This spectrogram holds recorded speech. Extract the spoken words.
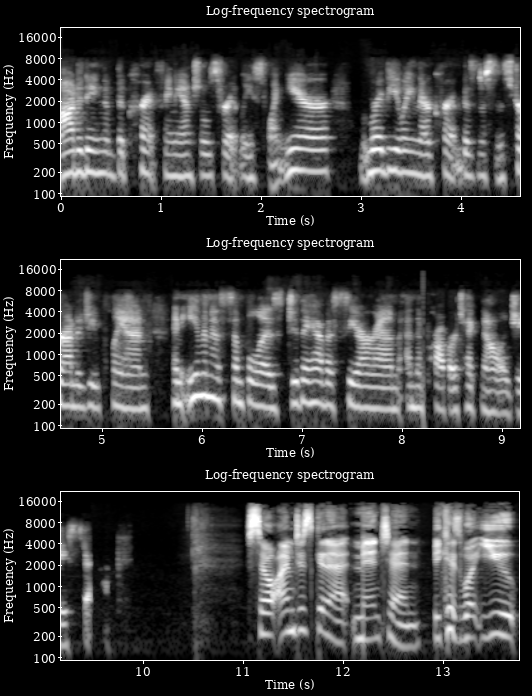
auditing of the current financials for at least one year, reviewing their current business and strategy plan, and even as simple as do they have a CRM and the proper technology stack? So I'm just going to mention because what you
